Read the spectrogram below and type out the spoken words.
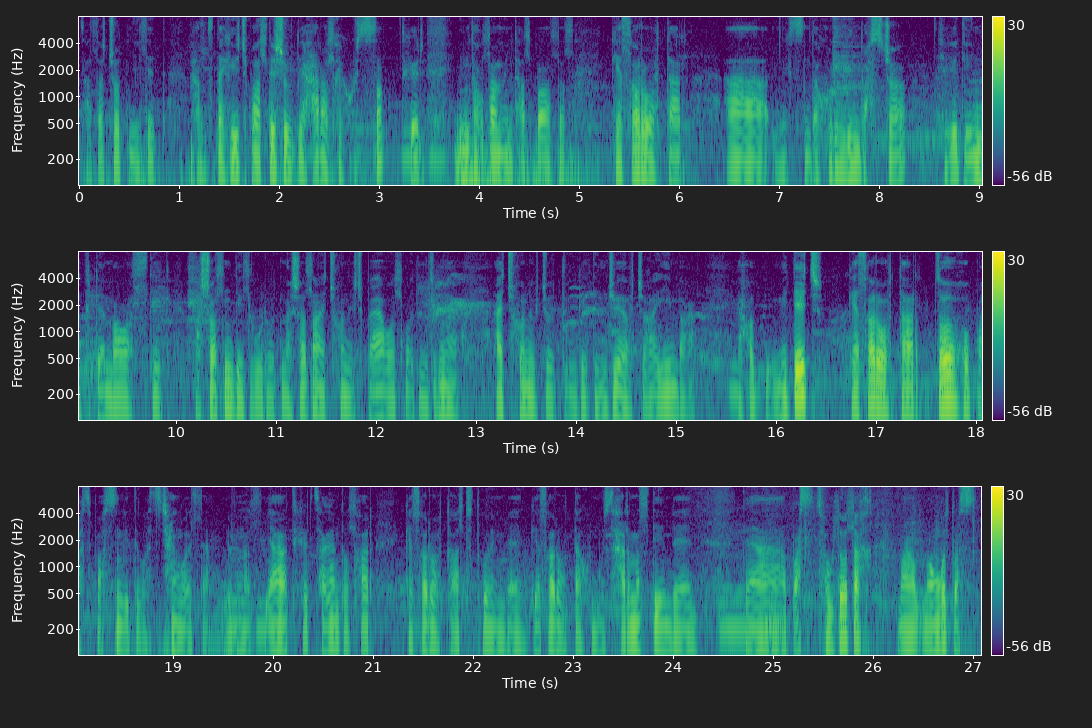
залуучууд нийлээд хамтдаа хийж болдсон шүү дийг харуулахыг хүссэн. Тэгэхээр энэ тоглоомын талбай бол гялгар уутаар нэгдсэндээ хөрөнгө нь босч байгаа Тэгээд энэ бүтээн байгуулалтыг маш олон дэлгүүрүүд, маш олон аж ахуй нэгж байгууллагууд, иргэн аж ахуй нэгжүүд ингээд дэмжиж явж байгаа юм байна. Яг мэдээж гялгар уутаар 100% бас болсон гэдэг бас чанга байлаа. Ер нь бол яагаад тэгэхээр цагаан тулахаар гялгар уутаа олддгүй юм байна. Гялгар уутаа хүмүүс хармалд юм байна. Тэгээ бас цуглуулах Монголд бас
